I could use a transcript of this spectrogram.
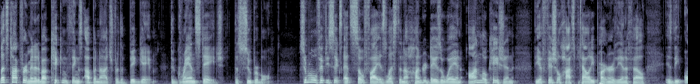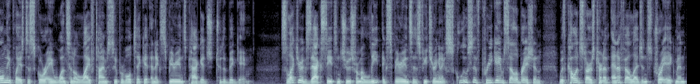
Let's talk for a minute about kicking things up a notch for the big game, the grand stage, the Super Bowl. Super Bowl 56 at SoFi is less than 100 days away, and On Location, the official hospitality partner of the NFL, is the only place to score a once in a lifetime Super Bowl ticket and experience package to the big game. Select your exact seats and choose from elite experiences featuring an exclusive pregame celebration with college stars turn of NFL legends Troy Aikman,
